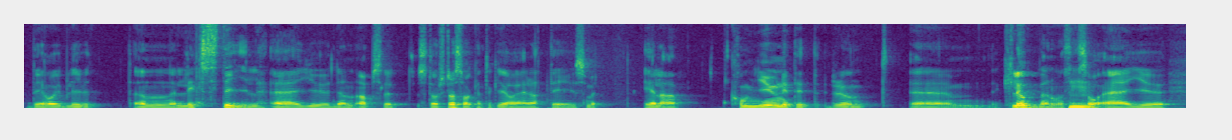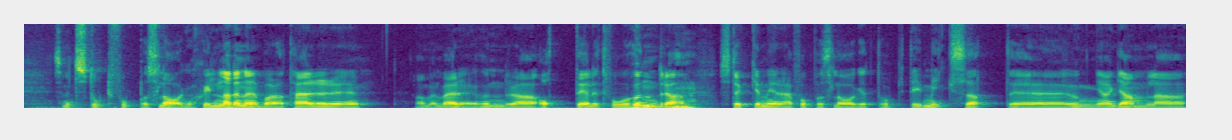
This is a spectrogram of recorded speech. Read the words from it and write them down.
det har ju blivit en livsstil, är ju den absolut största saken tycker jag är att det är ju som ett, hela communityt runt eh, klubben, om man säger så, är ju som ett stort fotbollslag. Skillnaden är bara att här är det ja men vad är det, 180 eller 200 stycken med det här fotbollslaget och det är mixat eh, unga, gamla,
